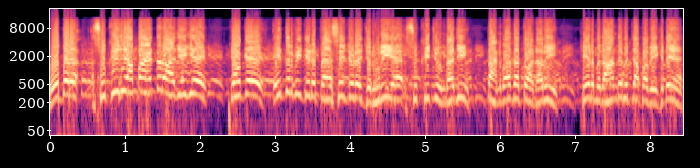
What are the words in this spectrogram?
ਉਧਰ ਸੁਖੀ ਜੀ, ਆਪਾਂ ਇੱਧਰ ਆ ਜਾਈਏ, ਕਿਉਂਕਿ ਇੱਧਰ ਵੀ ਜਿਹੜੇ ਪੈਸੇ ਜਿਹੜੇ ਜ਼ਰੂਰੀ ਹੈ, ਸੁਖੀ ਚ ਹੁੰਦਾ ਜੀ। ਧੰਨਵਾਦ ਹੈ ਤੁਹਾਡਾ ਵੀ। ਖੇਡ ਮੈਦਾਨ ਦੇ ਵਿੱਚ ਆਪਾਂ ਵੇਖਦੇ ਹਾਂ।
